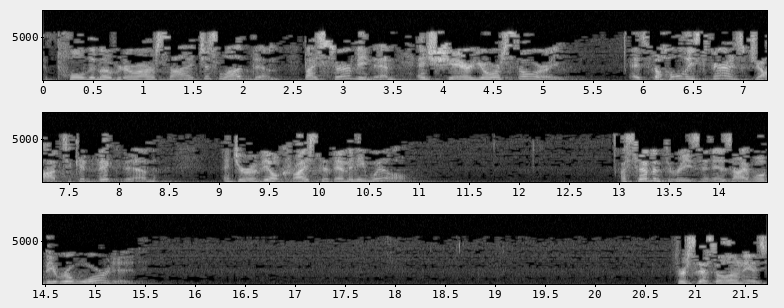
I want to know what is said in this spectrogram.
to pull them over to our side. Just love them by serving them and share your story. It's the Holy Spirit's job to convict them and to reveal Christ to them, and He will. A seventh reason is I will be rewarded. First Thessalonians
